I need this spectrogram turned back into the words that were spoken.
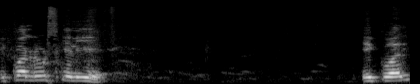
इक्वल रूट्स के लिए। इक्वल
